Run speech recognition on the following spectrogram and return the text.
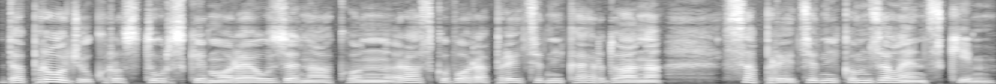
da prođu kroz Turske moreuze nakon razgovora predsjednika Erdoana sa predsjednikom Zelenskim.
